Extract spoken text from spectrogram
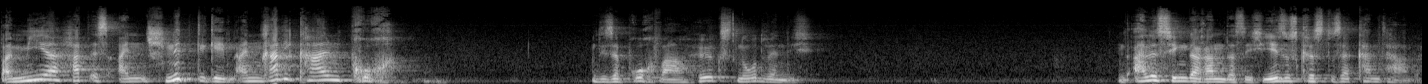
bei mir hat es einen Schnitt gegeben, einen radikalen Bruch. Und dieser Bruch war höchst notwendig. Und alles hing daran, dass ich Jesus Christus erkannt habe.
